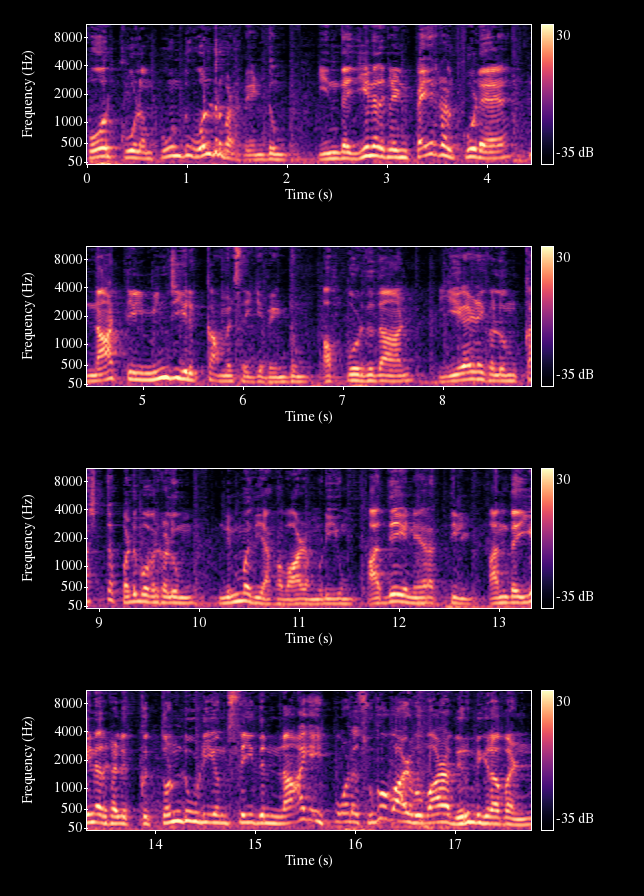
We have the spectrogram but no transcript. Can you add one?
போர்க்கூலம் பூண்டு ஒன்றுபட வேண்டும். இந்த ஈனர்களின் பெயர்கள் கூட நாட்டில் மிஞ்சி இருக்காமல் செய்ய வேண்டும். அப்பொழுதுதான் ஏழைகளும் கஷ்டப்படுபவர்களும் நிம்மதியாக வாழ முடியும். அதே நேரத்தில் அந்த ஈனர்களுக்கு தொண்டூடியம் செய்து நாயைப் போல சுகவாழ்வு வாழ விரும்புகிறவன்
